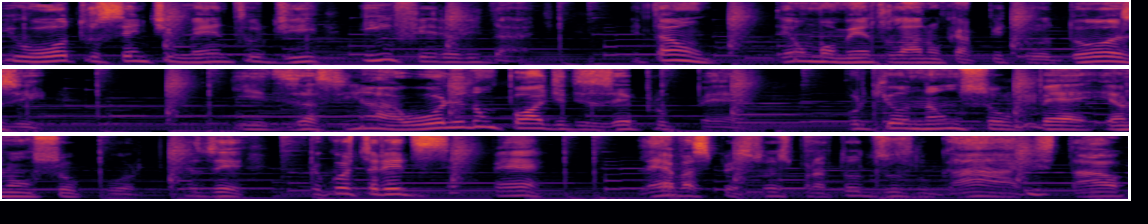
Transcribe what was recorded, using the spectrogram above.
e o outro, sentimento de inferioridade. Então, tem um momento lá no capítulo 12 que diz assim: ah, o olho não pode dizer para o pé, porque eu não sou pé, eu não sou corpo. Quer dizer, eu gostaria de ser pé, leva as pessoas para todos os lugares tal,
